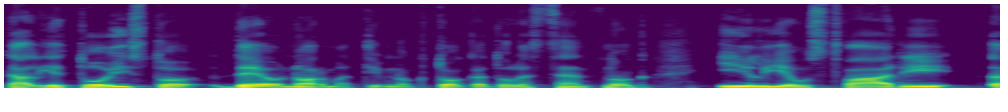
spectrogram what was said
da li je to isto deo normativnog tog adolescentnog ili je u stvari uh,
